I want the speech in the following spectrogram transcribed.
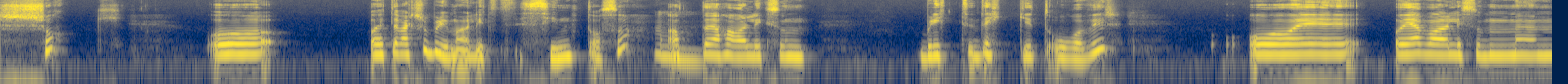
sjokk. Og, og, etter hvert så blir man litt sint også. Mm. At det har liksom blitt dekket over. Og, og jeg var liksom ehm,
